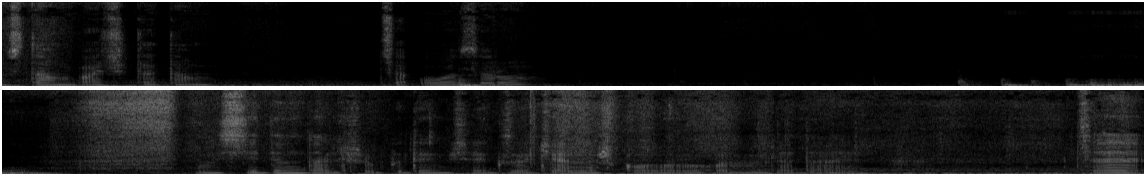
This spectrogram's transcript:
Ось там, бачите, там це озеро. Ось їдемо далі, подивимося, як звичайна школа виглядає. Це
